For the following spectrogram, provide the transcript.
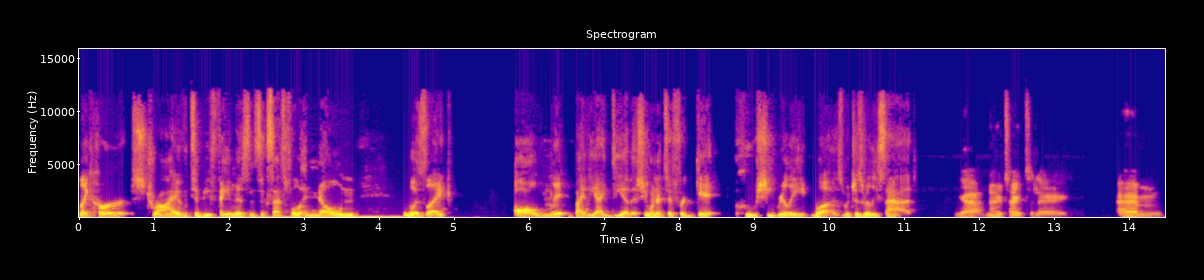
Like her strive to be famous and successful and known was like all lit by the idea that she wanted to forget who she really was, which is really sad. Yeah, no, totally. Um,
